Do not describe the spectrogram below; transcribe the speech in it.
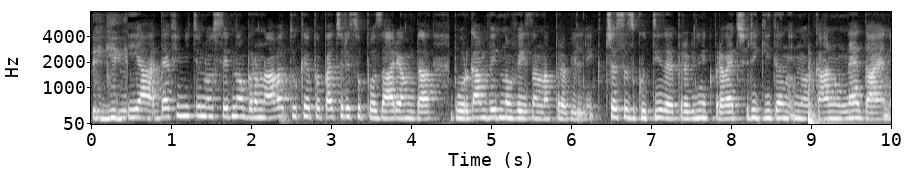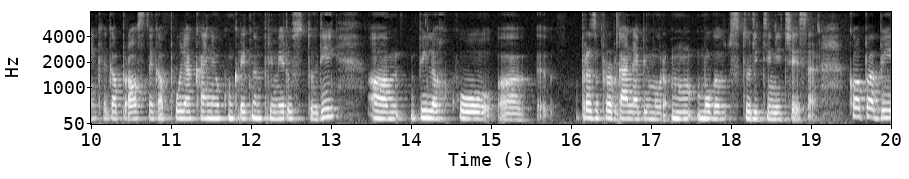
Rigidni. Ja, definitivno osebna obravnava tukaj pa pač res opozarjam, da bo organ vedno vezan na pravilnik. Če se zgodi, da je pravilnik preveč rigiden in organu ne daje nekega prostega polja, kaj ne v konkretnem primeru stori, um, bi lahko, uh, pravzaprav organ ne bi mogel storiti ničesar. Ko pa bi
